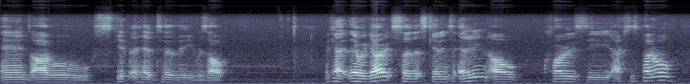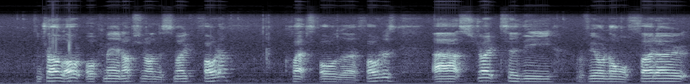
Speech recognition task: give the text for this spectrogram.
and I will skip ahead to the result. Okay, there we go. So let's get into editing. I'll close the actions panel, control alt or command option on the smoke folder, collapse all the folders, uh, straight to the reveal normal photo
